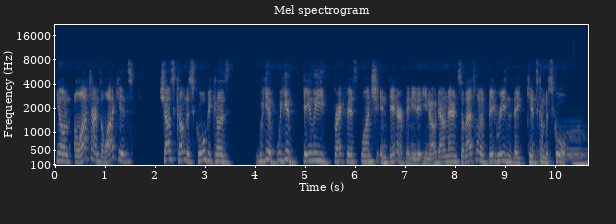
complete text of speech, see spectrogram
you know, a lot of times, a lot of kids just come to school because we give we give daily breakfast, lunch, and dinner if they need it, you know, down there. And so that's one of the big reasons they kids come to school.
